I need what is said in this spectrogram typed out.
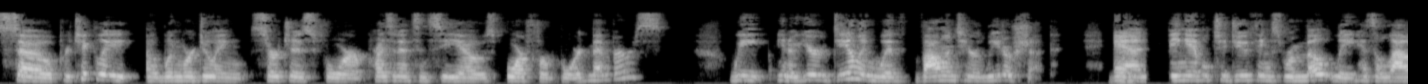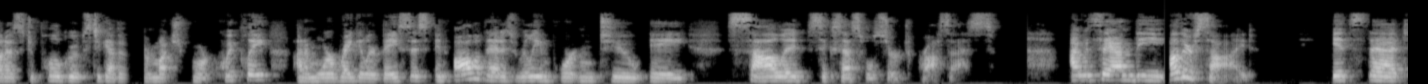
so particularly uh, when we're doing searches for presidents and CEOs or for board members, we, you know, you're dealing with volunteer leadership right. and being able to do things remotely has allowed us to pull groups together much more quickly on a more regular basis. And all of that is really important to a solid, successful search process. I would say on the other side, it's that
